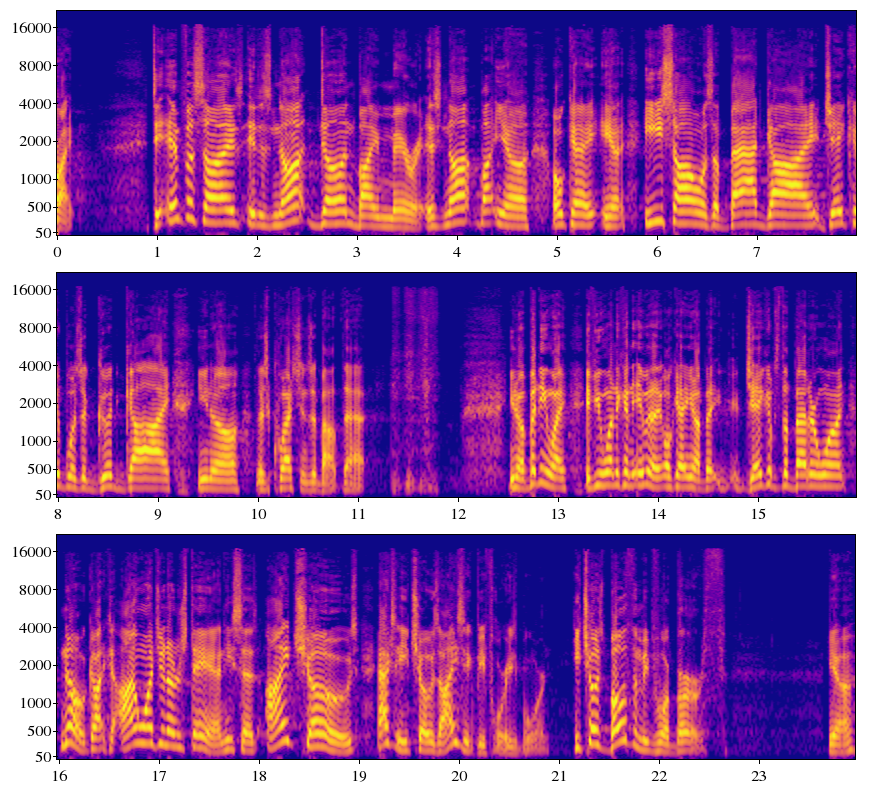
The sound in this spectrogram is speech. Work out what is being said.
Right. To emphasize it is not done by merit. It's not by, you know, okay, you know, Esau was a bad guy, Jacob was a good guy. You know, there's questions about that. you know, but anyway, if you want to kind of emulate, okay, you know, but Jacob's the better one. No, God, I want you to understand. He says, I chose, actually, he chose Isaac before he's born. He chose both of them before birth. You know,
